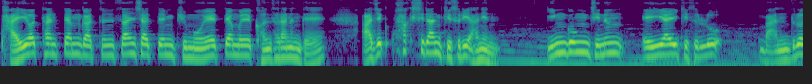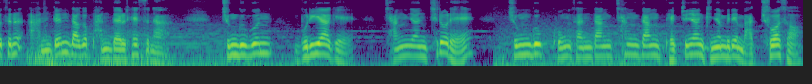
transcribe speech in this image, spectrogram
바이허탄 댐 같은 산샤댐 규모의 댐을 건설하는데 아직 확실한 기술이 아닌 인공지능 AI 기술로 만들어서는 안 된다고 반대를 했으나 중국은 무리하게 작년 7월에 중국 공산당 창당 100주년 기념일에 맞추어서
